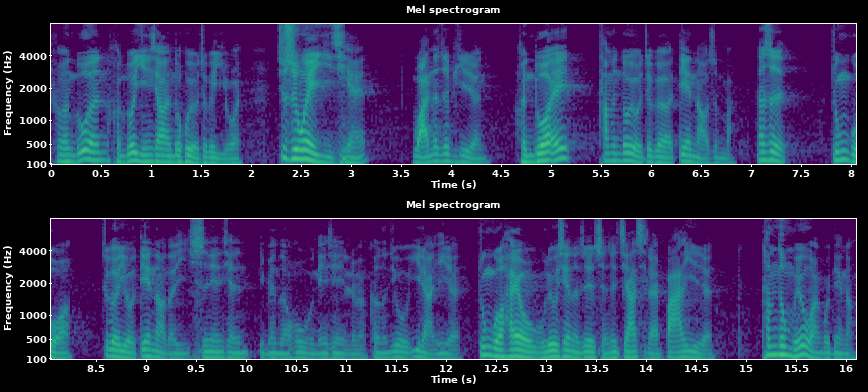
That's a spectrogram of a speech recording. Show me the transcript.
很多人很多营销人都会有这个疑问，就是因为以前玩的这批人很多，哎，他们都有这个电脑是吧？但是中国。这个有电脑的，十年前里面的或五年前里面，可能就一两亿人。中国还有五六线的这些城市加起来八亿人，他们都没有玩过电脑，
